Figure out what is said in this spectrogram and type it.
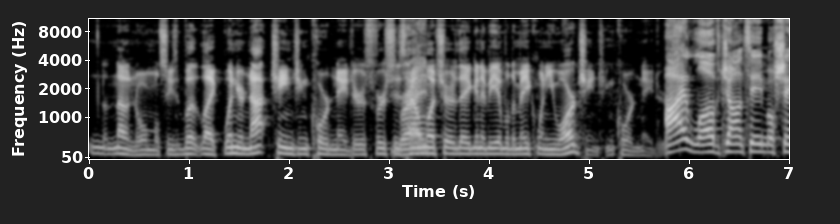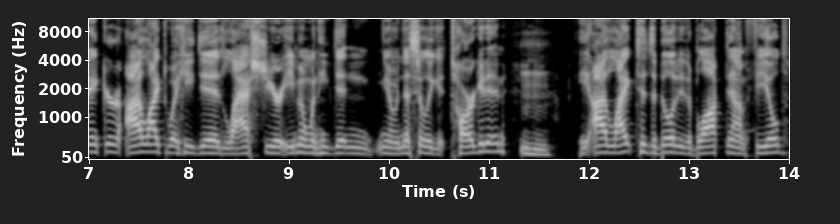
not a normal season, but like when you're not changing coordinators versus how much are they going to be able to make when you are changing coordinators? I love John Samuel Shenker. I liked what he did last year, even when he didn't, you know, necessarily get targeted. Mm-hmm. He, I liked his ability to block downfield.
